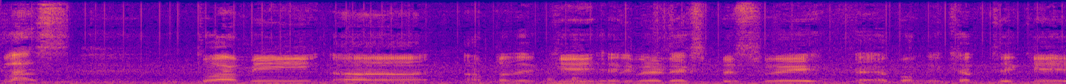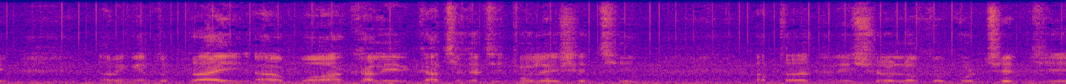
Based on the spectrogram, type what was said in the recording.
প্লাস তো আমি আপনাদেরকে এলিভেটেড এক্সপ্রেসওয়ে এবং এখান থেকে আমি কিন্তু প্রায় মহাখালীর কাছাকাছি চলে এসেছি। আপনারা নিশ্চয়ই লক্ষ্য করছেন যে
